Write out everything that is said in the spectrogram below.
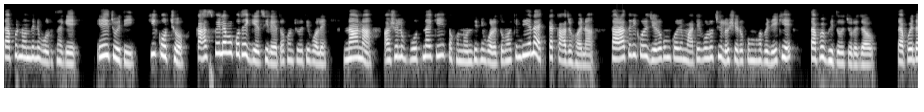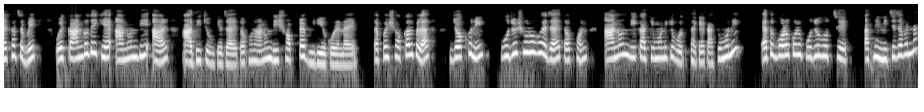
তারপর নন্দিনী বলতে থাকে, এই চৈতি, কি করছ? কাজ পেলে আবার কোথায় গিয়েছিলে? তখন চৈতি বলে, না না, আসলে ভূত নাকি? তখন নন্দিনী বলে, তোমাকে দিয়ে না একটা কাজ হয় না। তাড়াতাড়ি করে যেরকম করে মাটিগুলো ছিল সেরকম ভাবে রেখে তারপর ভিতরে চলে যাও। তারপরে দেখা যাবে ওই কাণ্ড দেখে আনন্দি আর আদি চমকে যায়। তখন আনন্দি সবটা ভিডিও করে নেয়। তারপরে সকালবেলা যখনই পুজো শুরু হয়ে যায় তখন আনন্দি কাকিমণিকে বলতে থাকে, কাকিমণি, এত বড় করে পুজো হচ্ছে, আপনি নিচে যাবেন না?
